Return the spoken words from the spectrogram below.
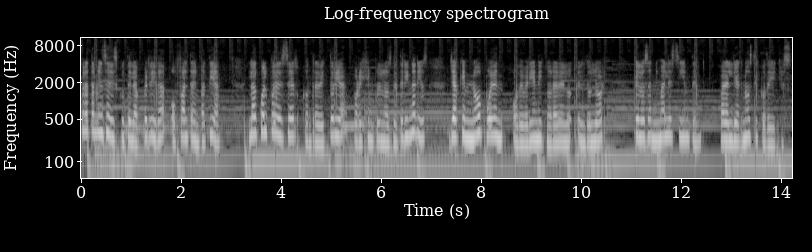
pero también se discute la pérdida o falta de empatía, la cual puede ser contradictoria, por ejemplo, en los veterinarios, ya que no pueden o deberían ignorar el, el dolor que los animales sienten para el diagnóstico de ellos.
